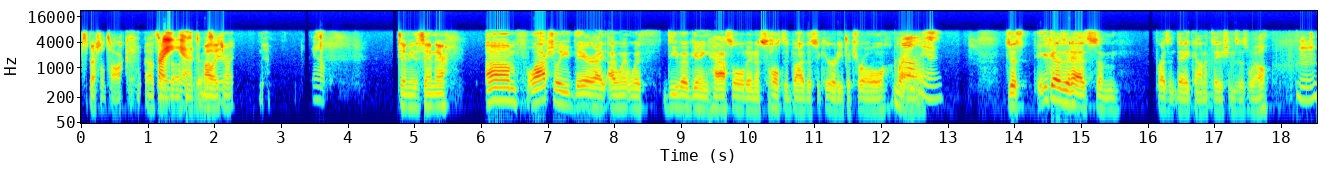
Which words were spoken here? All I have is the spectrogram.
special talk outside Right, the yeah, tamale too. joint. Yep. Timmy, the same there. Um, well, actually, there I, I went with Devo getting hassled and assaulted by the security patrol. Right. Well, Uh, yeah. Just because it has some present day connotations as well. Hmm.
